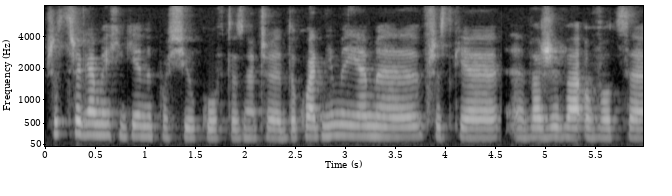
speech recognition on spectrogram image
przestrzegamy higieny posiłków, to znaczy dokładnie myjemy wszystkie e, warzywa, owoce,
